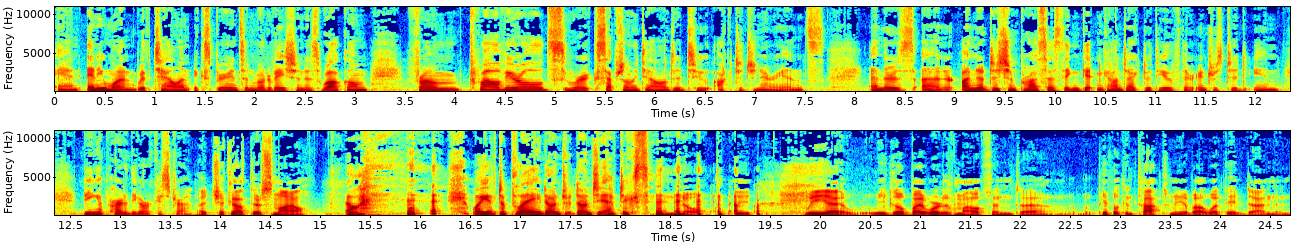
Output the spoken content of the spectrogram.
And anyone with talent, experience, and motivation is welcome, from 12 year olds who are exceptionally talented to octogenarians. And there's an, an audition process. They can get in contact with you if they're interested in being a part of the orchestra. I check out their smile. Oh, well, you have to play, don't don't you? Have to. Accept No, we we, uh, we go by word of mouth, and uh, people can talk to me about what they've done, and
